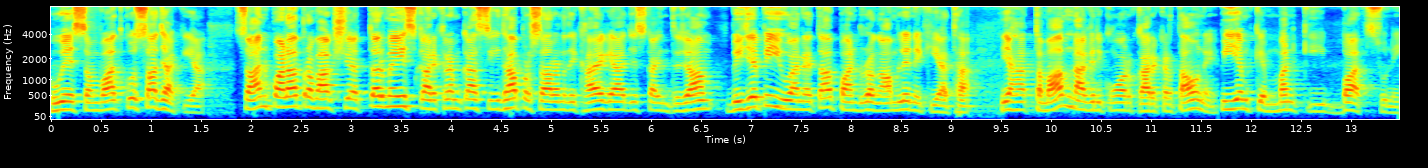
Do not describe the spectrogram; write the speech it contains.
हुए संवाद को साझा किया। सानपाड़ा प्रभाग छिहत्तर में इस कार्यक्रम का सीधा प्रसारण दिखाया गया, जिसका इंतज़ाम बीजेपी युवा नेता पांडुरंग आमले ने किया था। यहाँ तमाम नागरिकों और कार्यकर्ताओं ने पीएम के मन की बात सुनी।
